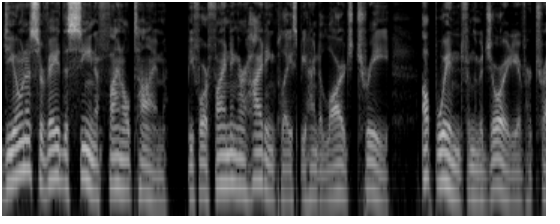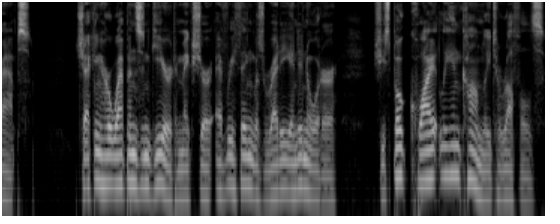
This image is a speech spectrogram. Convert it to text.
Diona surveyed the scene a final time before finding her hiding place behind a large tree, upwind from the majority of her traps. Checking her weapons and gear to make sure everything was ready and in order, she spoke quietly and calmly to Ruffles.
